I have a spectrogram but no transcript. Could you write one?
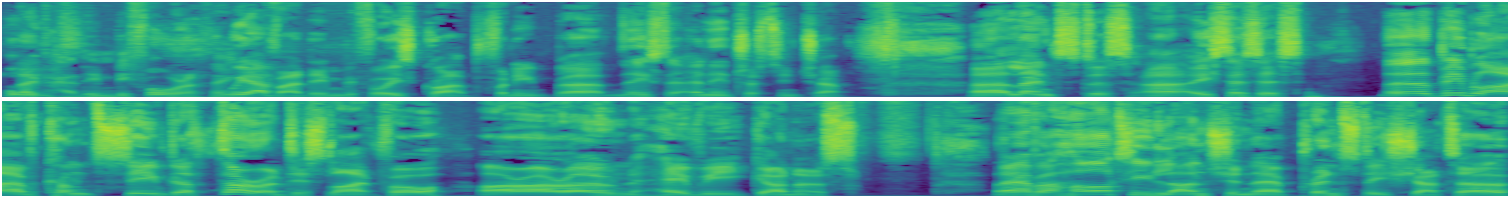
Well, we've had him before, I think. We have had him before. He's quite funny. Uh, he's an interesting chap. Uh, Leinster's. Uh, he says this. The people I have conceived a thorough dislike for are our own heavy gunners. They have a hearty lunch in their princely chateau,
